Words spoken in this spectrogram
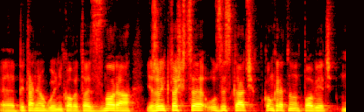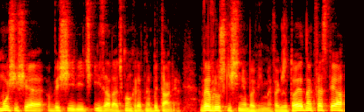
E, pytania ogólnikowe to jest zmora. Jeżeli ktoś chce uzyskać konkretną odpowiedź, musi się wysilić i zadać konkretne pytanie. We wróżki się nie bawimy, także to jedna kwestia.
